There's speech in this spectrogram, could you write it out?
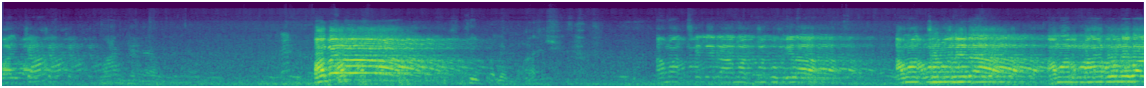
বাচ্চা হবে না। আমার ছেলেরা, আমার যুবকেরা, আমার যুবনেরা, আমার মা বোনেরা,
